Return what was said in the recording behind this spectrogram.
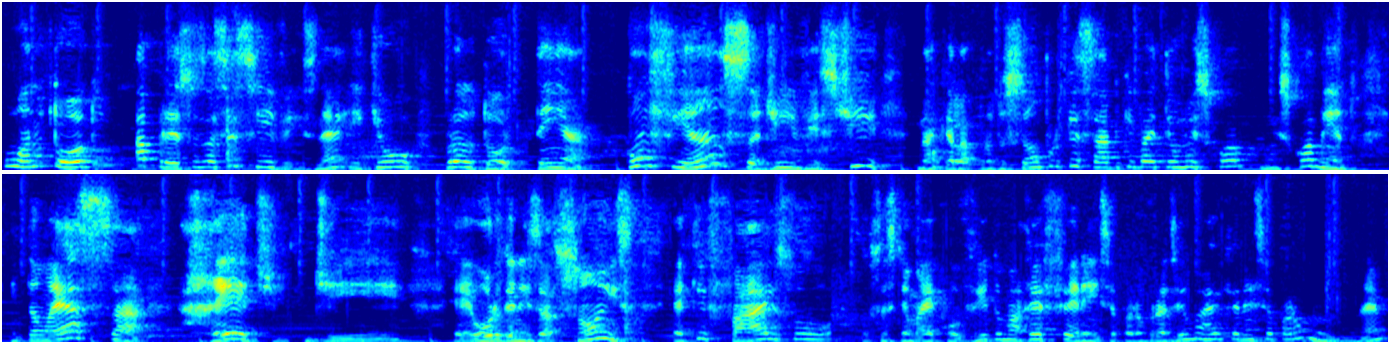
o ano todo a preços acessíveis, né? E que o produtor tenha confiança de investir naquela produção porque sabe que vai ter um, um escoamento. Então, essa rede de é, organizações é que faz o, o sistema Ecovida uma referência para o Brasil uma referência para o mundo, né?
